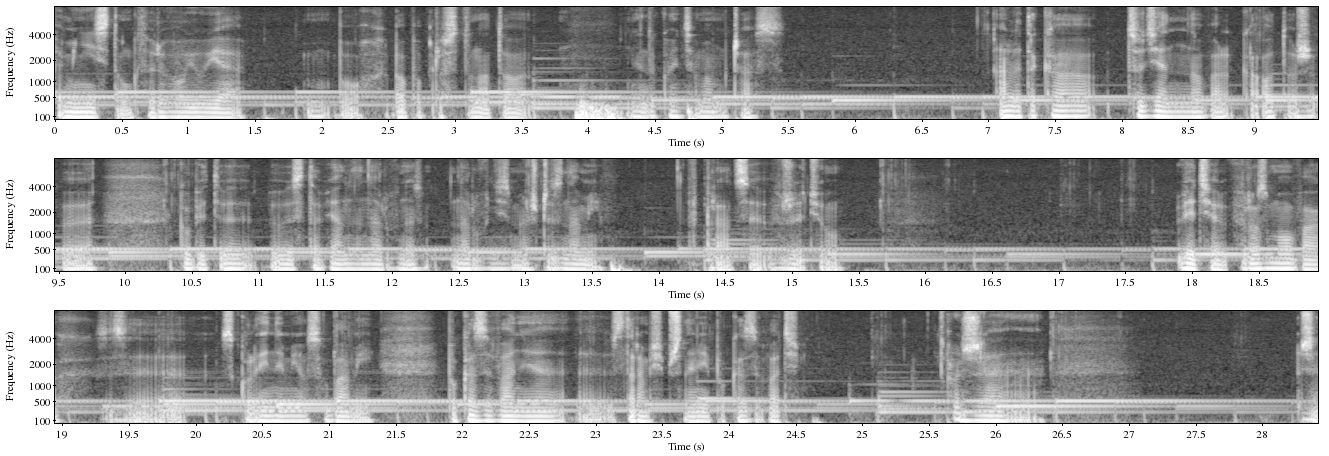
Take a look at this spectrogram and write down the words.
feministą, który wojuje bo chyba po prostu na to nie do końca mam czas. Ale taka codzienna walka o to, żeby kobiety były stawiane na, równe, na równi z mężczyznami w pracy, w życiu. Wiecie, w rozmowach z, z kolejnymi osobami, pokazywanie, e, staram się przynajmniej pokazywać, że, że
